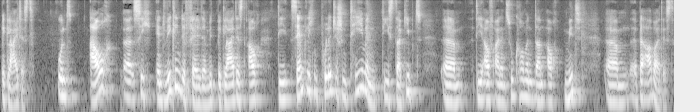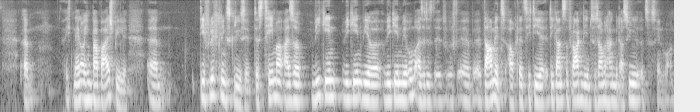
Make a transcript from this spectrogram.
begleitest und auch äh, sich entwickelnde Felder mit begleitest, auch die sämtlichen politischen Themen, die es da gibt, ähm, die auf einen zukommen, dann auch mit ähm, bearbeitest. Ähm, ich nenne euch ein paar Beispiele. Ähm, die Flüchtlingskrise, das Thema, also wie gehen, wie gehen, wir, wie gehen wir um, also das, äh, damit auch letztlich die, die ganzen Fragen, die im Zusammenhang mit Asyl zu sehen waren.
